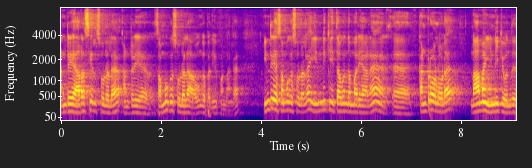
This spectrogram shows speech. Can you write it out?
அன்றைய அரசியல் சூழலை அன்றைய சமூக சூழலை அவங்க பதிவு பண்ணாங்க. இன்றைய சமூக சூழலை இன்னைக்கு தகுந்த மாதிரியான கண்ட்ரோலோட நாம் இன்னைக்கு வந்து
